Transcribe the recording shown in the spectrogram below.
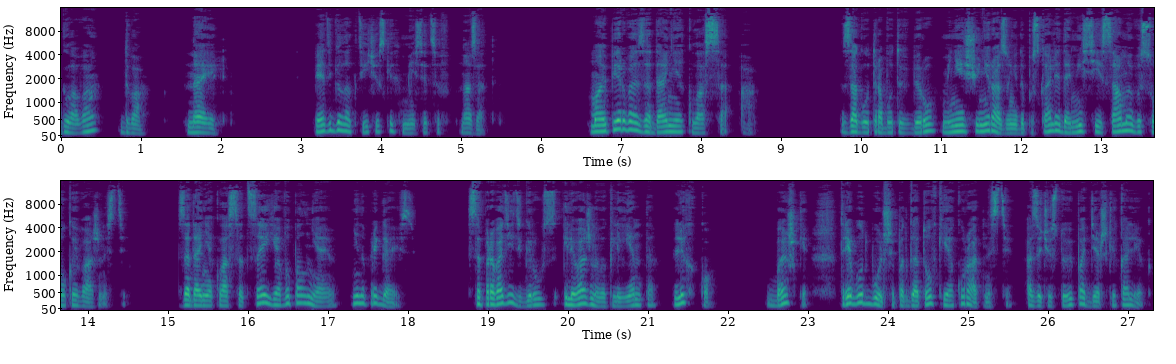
Глава 2. Наэль. Пять галактических месяцев назад. Мое первое задание класса А. За год работы в бюро меня еще ни разу не допускали до миссии самой высокой важности. Задание класса С я выполняю, не напрягаясь. Сопроводить груз или важного клиента легко. Бэшки требуют больше подготовки и аккуратности, а зачастую поддержки коллег.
